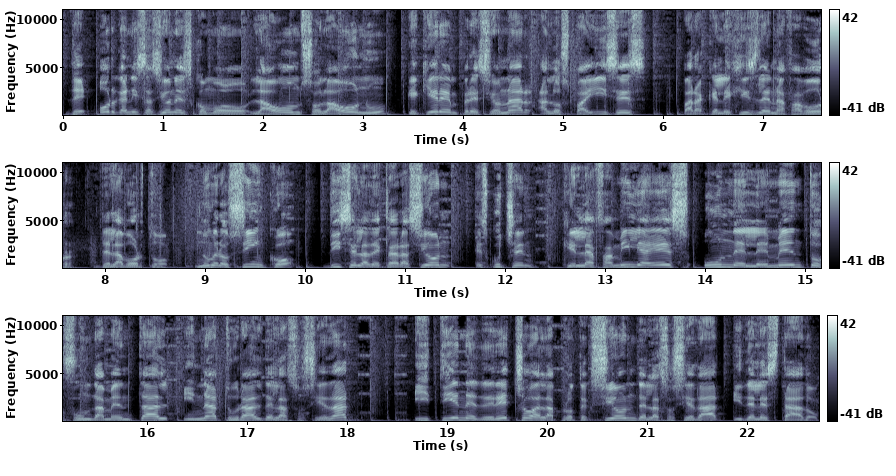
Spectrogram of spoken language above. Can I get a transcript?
de organizaciones como la OMS o la ONU que quieren presionar a los países para que legislen a favor del aborto. Número 5. Dice la declaración, escuchen, que la familia es un elemento fundamental y natural de la sociedad y tiene derecho a la protección de la sociedad y del Estado.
